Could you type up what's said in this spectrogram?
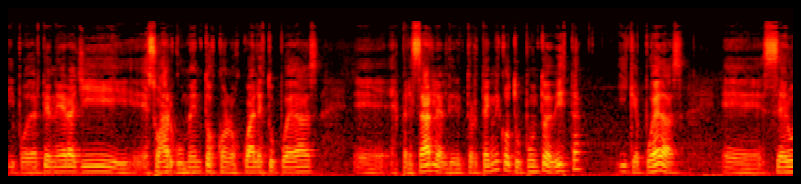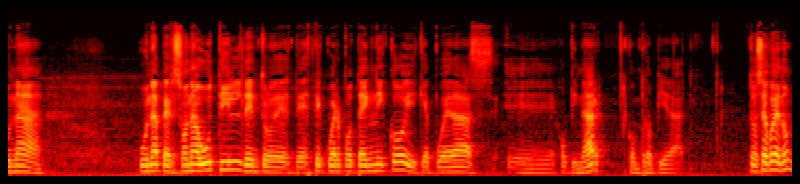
y poder tener allí esos argumentos con los cuales tú puedas eh, expresarle al director técnico tu punto de vista y que puedas eh, ser una, una persona útil dentro de, este cuerpo técnico y que puedas eh, opinar con propiedad. Entonces, bueno,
